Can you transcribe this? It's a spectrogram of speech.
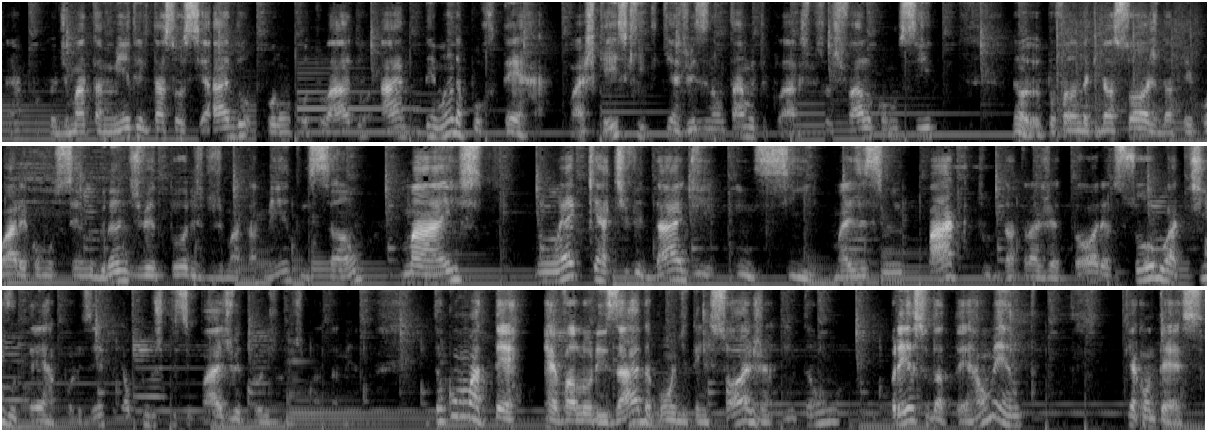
Né? Porque o desmatamento está associado, por um outro lado, à demanda por terra. Eu acho que é isso que, que às vezes não está muito claro. As pessoas falam como se não, eu estou falando aqui da soja, da pecuária, como sendo grandes vetores de desmatamento, e são, mas não é que a atividade em si, mas esse impacto da trajetória sobre o ativo terra, por exemplo, é um dos principais vetores do desmatamento. Então, como a terra é valorizada, onde tem soja, então o preço da terra aumenta. que acontece?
